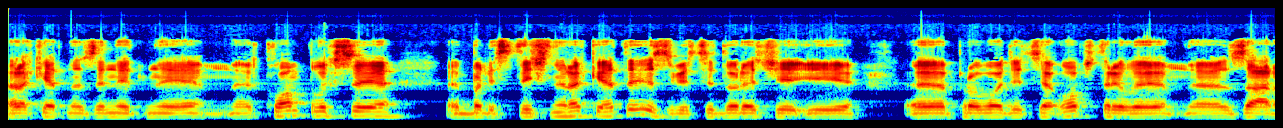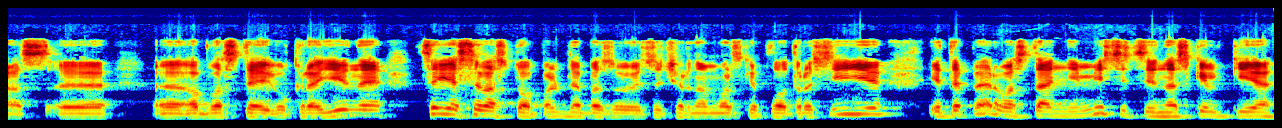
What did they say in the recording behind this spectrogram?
ракетно-зенитні е, комплекси, балістичні ракети. Звідси, до речі, і проводяться обстріли е, зараз. е, е, Областей України це є Севастополь, де базується Чорноморський флот Росії, і тепер в останні місяці, наскільки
